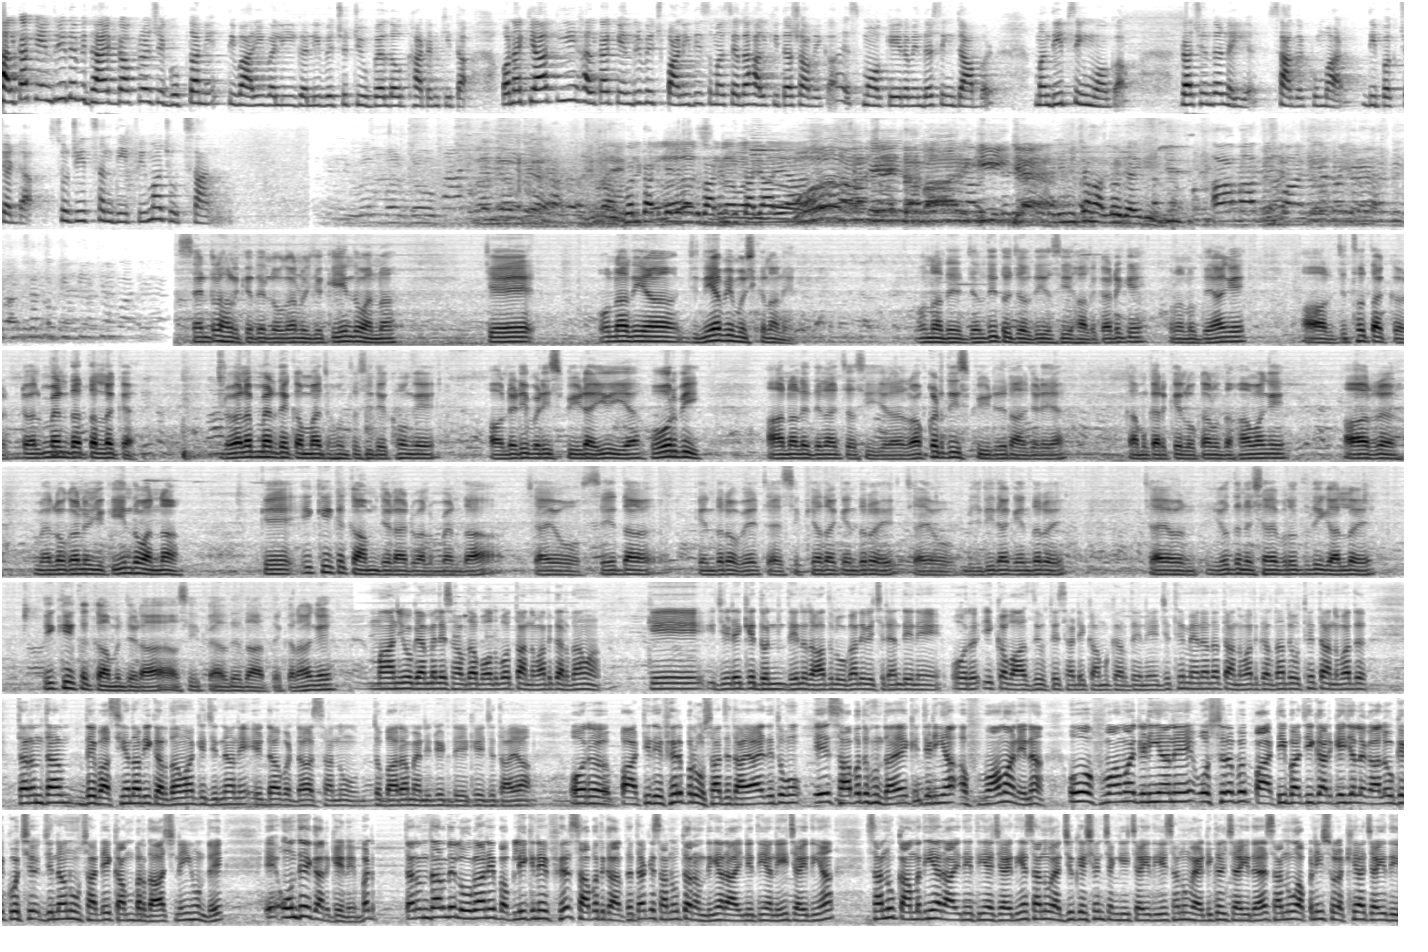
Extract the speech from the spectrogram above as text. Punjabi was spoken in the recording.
ਹਲਕਾ ਕੇਂਦਰੀ ਦੇ ਵਿਧਾਇਕ ਡਾਕਟਰ ਅਜੇ ਗੁਪਤਾ ਨੇ ਤਿਵਾਰੀ ਵਾਲੀ ਗਲੀ ਵਿੱਚ ਟਿਊਬਵੈਲ ਦਾ ਉਦਘਾਟਨ ਕੀਤਾ। ਉਹਨਾਂ ਕਿਹਾ ਕਿ ਹਲਕਾ ਕੇਂਦਰੀ ਵਿੱਚ ਪਾਣੀ ਦੀ ਸਮੱਸਿਆ ਦਾ ਹੱਲ ਕੀਤਾ ਜਾਵੇਗਾ। ਇਸ ਮੌਕੇ ਰਵਿੰਦਰ ਸਿੰਘ ਡਾਬਰ ਮਨਦੀਪ ਸਿੰਘ ਮੋਗਾ ਰਾਜਿੰਦਰ ਨਈਅਰ ਸਾਗਰ ਕੁਮਾਰ ਦੀਪਕ ਚੱਡਾ ਸੁਰਜੀਤ ਸੰਦੀਪ ਵੀ ਮੌਜੂਦ ਸਨ। ਬਲ ਕੱਟ ਕੇ ਜਿਹੜਾ ਉਦਘਾਟਨ ਕੀਤਾ ਜਾ ਰਿਹਾ ਸੱਚੇ ਦਰਬਾਰ ਕੀ ਜੈ ਗਲੀ ਵਿੱਚ ਹੱਲ ਹੋ ਜਾਏਗੀ। ਆਮ ਆਦਮੀ ਪਾਰਟੀ ਵੱਲੋਂ ਜਿਹੜੇ ਹਰਮੀਤ ਸਿੰਘ ਸੰਧੂ ਕੀਤੀ ਸ਼ੁਰੂਆਤ ਸੈਂਟਰ ਹਲਕੇ ਦੇ ਲੋਕਾਂ ਨੂੰ ਯਕੀਨ ਦਿਵਾਉਣਾ ਕਿ ਉਹਨਾਂ ਦੀਆਂ ਜਿੰਨੀਆਂ ਵੀ ਮੁਸ਼ਕਲਾਂ ਨੇ, ਉਹਨਾਂ ਦੇ ਜਲਦੀ ਤੋਂ ਜਲਦੀ ਅਸੀਂ ਹੱਲ ਕੱਢ ਕੇ ਉਹਨਾਂ ਨੂੰ ਦੇਵਾਂਗੇ ਔਰ ਜਿੱਥੋਂ ਤੱਕ ਡਿਵੈਲਪਮੈਂਟ ਦਾ ਤਲਕ ਹੈ ਡਿਵੈਲਪਮੈਂਟ ਦੇ ਕੰਮਾਂ 'ਚ ਹੁਣ ਤੁਸੀਂ ਦੇਖੋਗੇ ਆਲਰੇਡੀ ਬੜੀ ਸਪੀਡ ਆਈ ਹੋਈ ਆ। ਹੋਰ ਵੀ ਆਉਣ ਵਾਲੇ ਦਿਨਾਂ 'ਚ ਅਸੀਂ ਜਿਹੜਾ ਰਾਕਟ ਦੀ ਸਪੀਡ ਦੇ ਨਾਲ ਜਿਹੜੇ ਆ ਕੰਮ ਕਰਕੇ ਲੋਕਾਂ ਨੂੰ ਦਿਖਾਵਾਂਗੇ। ਔਰ ਮੈਂ ਲੋਕਾਂ ਨੂੰ ਯਕੀਨ ਦਿਵਾਉਣਾ ਕਿ ਇੱਕ ਇੱਕ ਕੰਮ ਜਿਹੜਾ ਡਿਵੈਲਪਮੈਂਟ ਦਾ, ਚਾਹੇ ਉਹ ਸਿਹਤ ਦਾ ਕੇਂਦਰ ਹੋਵੇ, ਚਾਹੇ ਸਿੱਖਿਆ ਦਾ ਕੇਂਦਰ ਹੋਵੇ ਚਾਹੇ ਉਹ ਬਿਜਲੀ ਦਾ ਕੇਂਦਰ ਹੋਏ, ਚਾਹੇ ਉਹ ਯੁੱਧ ਨਸ਼ਾ ਵਿਰੁੱਧ ਦੀ ਗੱਲ ਹੋਏ, ਇੱਕ ਇੱਕ ਕੰਮ ਜਿਹੜਾ ਅਸੀਂ ਪਹਿਲ ਦੇ ਆਧਾਰ ਤੇ ਕਰਾਂਗੇ। ਮਾਨਯੋਗ ਐਮਐਲਏ ਸਾਹਿਬ ਦਾ ਬਹੁਤ-ਬਹੁਤ ਧੰਨਵਾਦ ਕਰਦਾ ਹਾਂ ਕਿ ਜਿਹੜੇ ਕਿ ਦਿਨ ਦਿਨ ਰਾਤ ਲੋਕਾਂ ਦੇ ਵਿੱਚ ਰਹਿੰਦੇ ਨੇ ਔਰ ਇੱਕ ਆਵਾਜ਼ ਦੇ ਉੱਤੇ ਸਾਡੇ ਕੰਮ ਕਰਦੇ ਨੇ, ਜਿੱਥੇ ਮੈਂ ਇਹਨਾਂ ਦਾ ਧੰਨਵਾਦ ਕਰਦਾ ਤੇ ਉੱਥੇ ਧੰਨਵਾਦ ਤਰਨਤਾਰਨ ਦੇ ਵਾਸੀਆਂ ਦਾ ਵੀ ਕਰਦਾ ਵਾਂ ਕਿ ਜਿਨ੍ਹਾਂ ਨੇ ਐਡਾ ਵੱਡਾ ਸਾਨੂੰ ਦੁਬਾਰਾ ਮੈਂਡੇਟ ਦੇ ਕੇ ਜਿਤਾਇਆ। ਔਰ ਪਾਰਟੀ ਦੇ ਫਿਰ ਭਰੋਸਾ ਜਤਾਇਆ, ਇਹਦੇ ਤੋਂ ਇਹ ਸਾਬਤ ਹੁੰਦਾ ਹੈ ਕਿ ਜਿਹੜੀਆਂ ਅਫਵਾਹਾਂ ਨੇ ਨਾ, ਉਹ ਅਫਵਾਹਾਂ ਜਿਹੜੀਆਂ ਨੇ, ਉਹ ਸਿਰਫ ਪਾਰਟੀਬਾਜ਼ੀ ਕਰਕੇ ਜਾਂ ਲਗਾ ਲਓ ਕਿ ਕੁਝ ਜਿਨ੍ਹਾਂ ਨੂੰ ਸਾਡੇ ਕੰਮ ਬਰਦਾਸ਼ਤ ਨਹੀਂ ਹੁੰਦੇ, ਇਹ ਉਹਦੇ ਕਰਕੇ ਨੇ। ਬਟ ਤਰਨਤਾਰਨ ਦੇ ਲੋਕਾਂ ਨੇ ਪਬਲਿਕ ਨੇ ਫਿਰ ਸਾਬਤ ਕਰ ਦਿੱਤਾ ਕਿ ਸਾਨੂੰ ਧਰਮ ਦੀਆਂ ਰਾਜਨੀਤੀਆਂ ਨਹੀਂ ਚਾਹੀਦੀਆਂ, ਸਾਨੂੰ ਕੰਮ ਦੀਆਂ ਰਾਜਨੀਤੀਆਂ ਚਾਹੀਦੀਆਂ, ਸਾਨੂੰ ਐਜੂਕੇਸ਼ਨ ਚੰਗੀ ਚਾਹੀਦੀ ਹੈ, ਸਾਨੂੰ ਮੈਡੀਕਲ ਚਾਹੀਦਾ ਹੈ, ਸਾਨੂੰ ਆਪਣੀ ਸੁਰੱਖਿਆ ਚਾਹੀਦੀ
